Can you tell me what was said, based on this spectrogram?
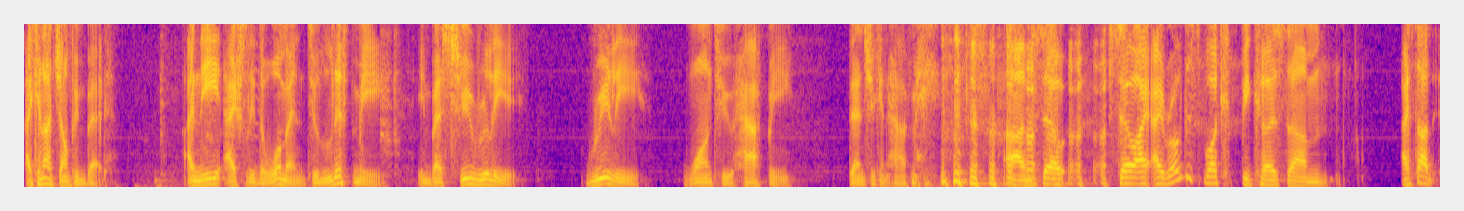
I cannot jump in bed. I need actually the woman to lift me in bed. She really, really want to have me then she can have me. um, so, so I, I wrote this book because um, I thought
